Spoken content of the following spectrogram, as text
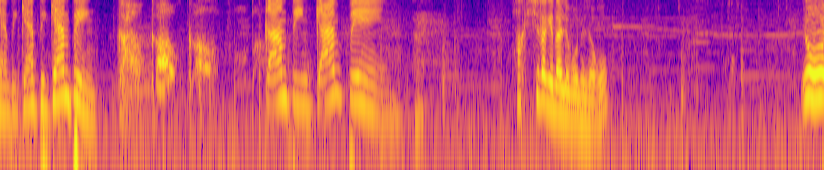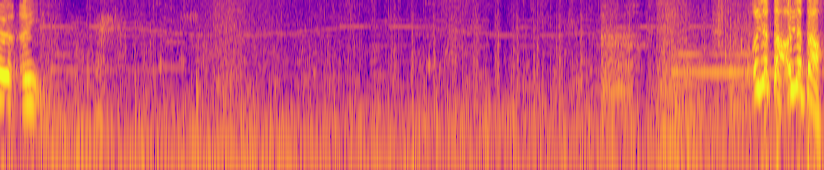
캠핑 캠핑 캠핑. 고고고. 캠핑 캠핑. 확실하게 날려보내자고. 요, 요, 에이. 얼렸다, 얼렸다.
